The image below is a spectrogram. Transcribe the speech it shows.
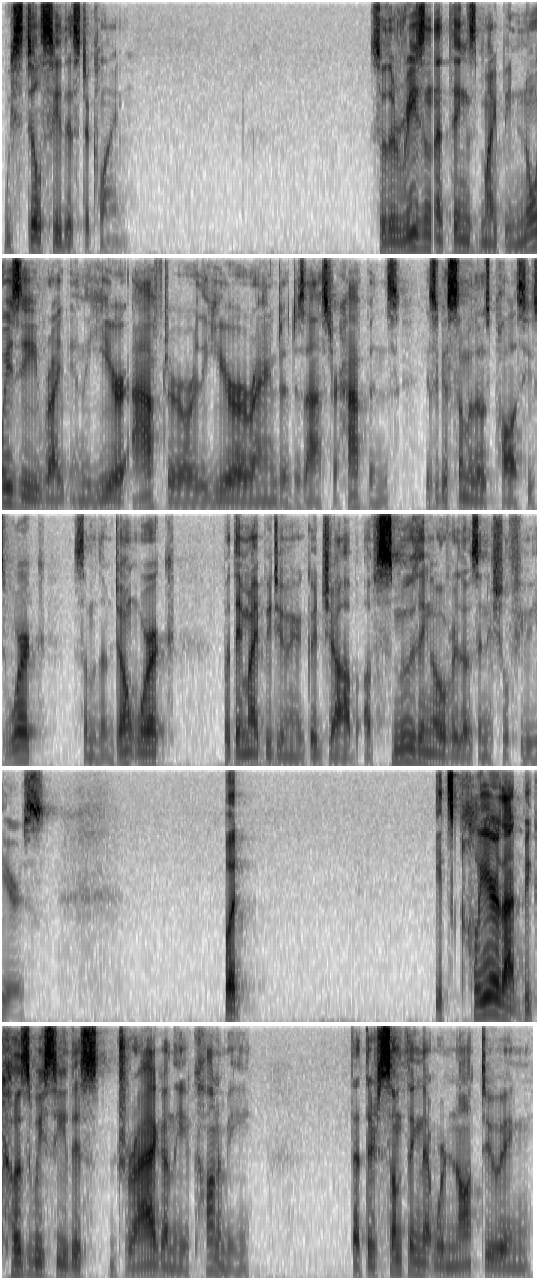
we still see this decline. So the reason that things might be noisy right in the year after or the year around a disaster happens is because some of those policies work, some of them don't work, but they might be doing a good job of smoothing over those initial few years. But it's clear that because we see this drag on the economy, that there's something that we're not doing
